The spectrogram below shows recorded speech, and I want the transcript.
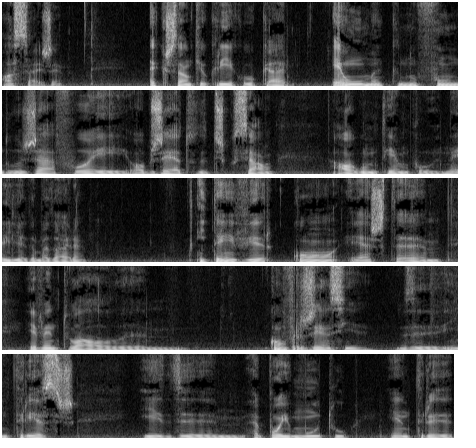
Ou seja, a questão que eu queria colocar é uma que, no fundo, já foi objeto de discussão há algum tempo na Ilha da Madeira e tem a ver com esta eventual hum, convergência de interesses e de hum, apoio mútuo entre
